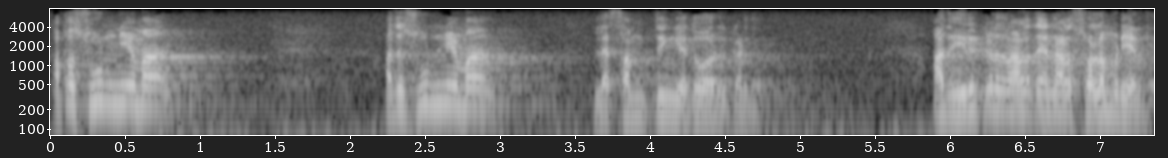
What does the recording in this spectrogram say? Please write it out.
அப்ப சூன்யமா? அது சூன்யமா? இல்ல சம்திங் ஏதோ இருக்கிறது. அது இருக்கிறதுனால தான் என்னால சொல்ல முடியாது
